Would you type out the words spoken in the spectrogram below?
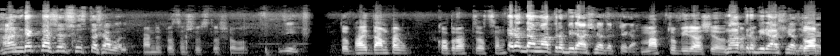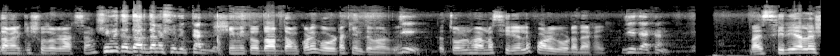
হান্ড্রেড পার্সেন্ট সুস্থ সবল। হান্ড্রেড পার্সেন্ট সুস্থ সবল। জি। তো ভাই দামটা কত রাখতে চাচ্ছেন? এটার দাম মাত্র বিরাশি হাজার টাকা। মাত্র বিরাশি হাজার মাত্র 82,000 দর টাকা। দামের কি সুযোগ রাখছেন? সীমিত দরদামের সুযোগ থাকবে। সীমিত দরদাম করে গরুটা কিনতে পারবে। জি। তো চলুন ভাই আমরা সিরিয়ালে পরের গরুটা দেখাই। জি দেখেন। ভাই সিরিয়ালের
